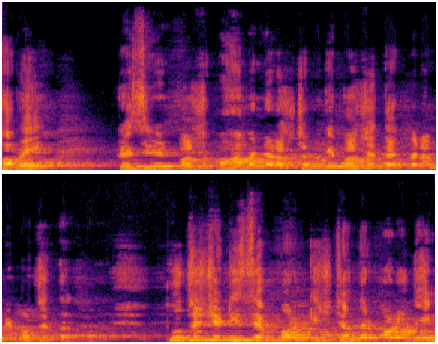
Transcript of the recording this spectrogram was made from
হবে। প্রেসিডেন্ট মহামান্য রাষ্ট্রপতি পাশে থাকবেন, আমি পাশে থাকব। পঁচিশে ডিসেম্বর খ্রিস্টানদের বড়দিন।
